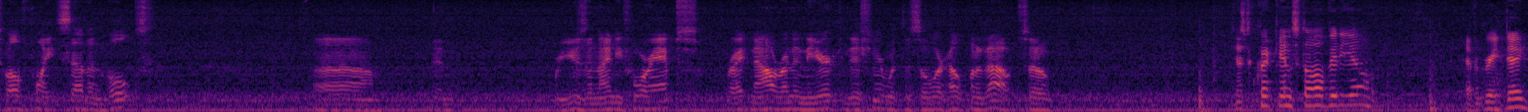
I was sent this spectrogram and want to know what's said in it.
12.7 volts. Uh, and we're using 94 amps right now running the air conditioner with the solar helping it out. So just a quick install video. Have a great day.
